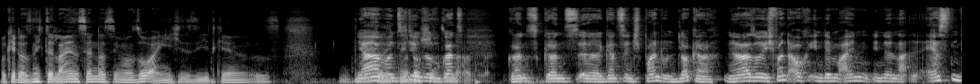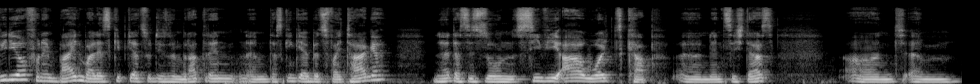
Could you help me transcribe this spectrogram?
okay, das ist nicht der Lion Sanders, den man so eigentlich sieht, gell. Das, ja, man sieht ihn so ganz, so ganz, ganz, äh, ganz entspannt und locker. Ja, also ich fand auch in dem einen, in dem ersten Video von den beiden, weil es gibt ja zu diesem Radrennen, ähm, das ging ja über zwei Tage. Ne, das ist so ein CVR World Cup, äh, nennt sich das. Und ähm,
